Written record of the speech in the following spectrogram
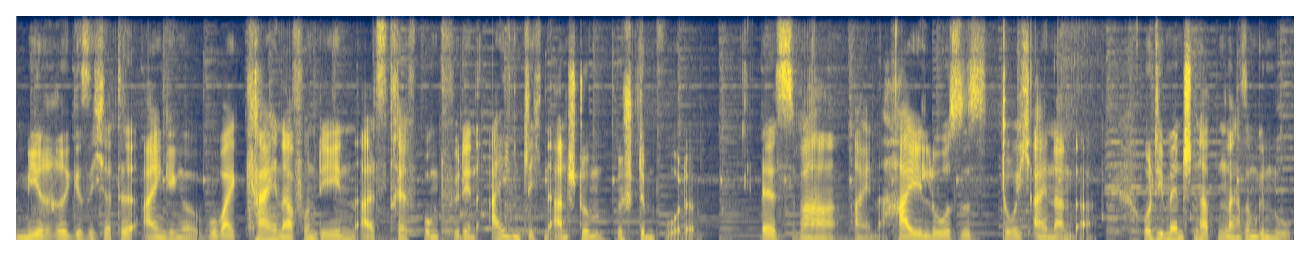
mehrere gesicherte Eingänge, wobei keiner von denen als Treffpunkt für den eigentlichen Ansturm bestimmt wurde. Es war ein heilloses Durcheinander und die Menschen hatten langsam genug.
